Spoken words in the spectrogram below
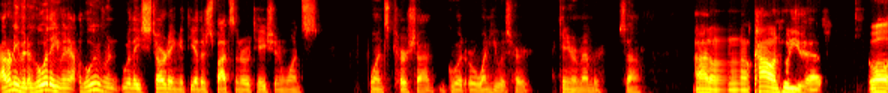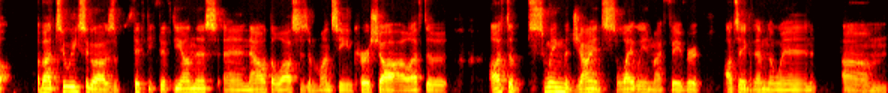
I don't even who are they even who even were they starting at the other spots in the rotation once once Kershaw would or when he was hurt. I can't even remember. So I don't know. Colin, who do you have? Well, about two weeks ago, I was 50 50 on this. And now with the losses of Muncy and Kershaw, I'll have to. I'll have to swing the Giants slightly in my favor. I'll take them to win. Um,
